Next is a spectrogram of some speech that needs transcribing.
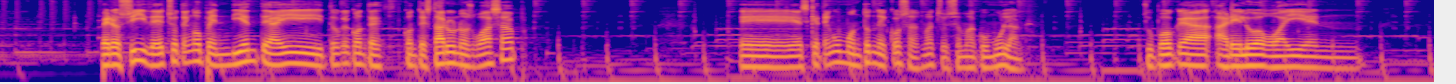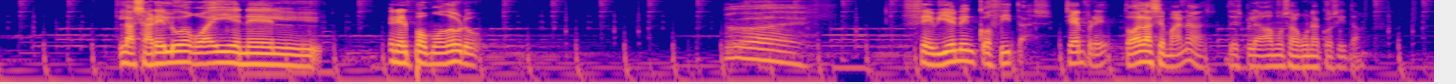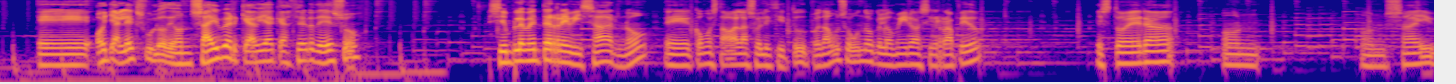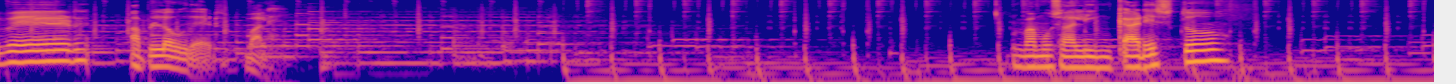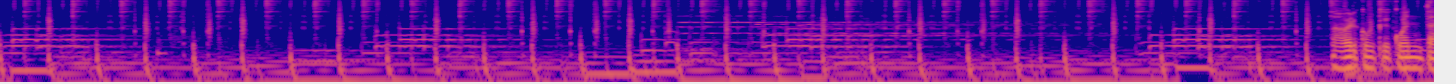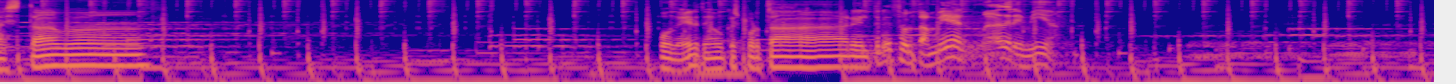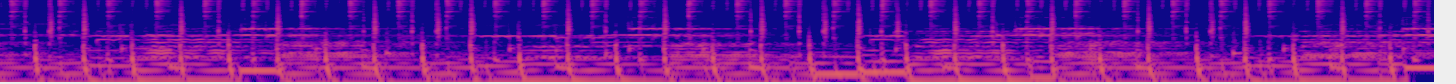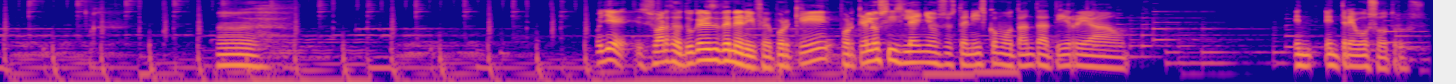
Pero sí, de hecho tengo pendiente ahí, tengo que contestar unos WhatsApp. Eh, es que tengo un montón de cosas, macho, se me acumulan. Supongo que haré luego ahí en... Las haré luego ahí en el... En el Pomodoro. Se vienen cositas. Siempre, todas las semanas desplegamos alguna cosita. Eh, oye, Alex, lo de OnCyber, ¿qué había que hacer de eso? Simplemente revisar, ¿no? Eh, cómo estaba la solicitud. Pues dame un segundo que lo miro así rápido. Esto era on, on Cyber Uploader. Vale. Vamos a linkar esto. A ver con qué cuenta estaba. Joder, tengo que exportar el Trezor también. Madre mía. Oye, Suarzo, tú que eres de Tenerife, ¿por qué, ¿por qué los isleños os como tanta tierra entre vosotros?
